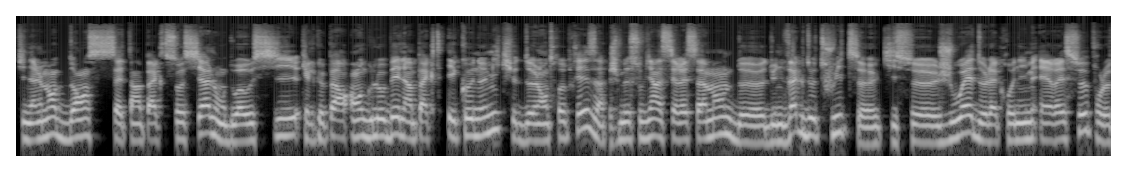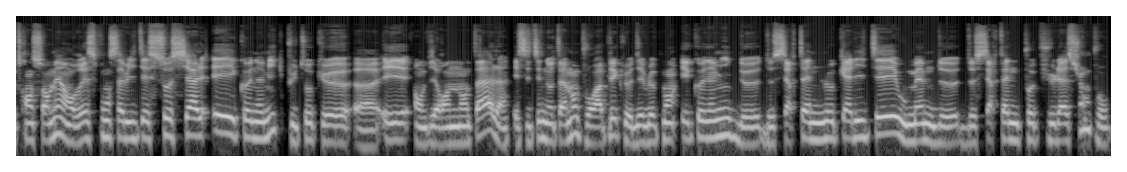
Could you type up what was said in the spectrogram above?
finalement dans cet impact social, on doit aussi quelque part englober l'impact économique de l'entreprise. Je me souviens assez récemment d'une vague de tweets euh, qui se jouait de l'acronyme RSE pour le transformer en responsabilité sociale et économique plutôt que euh, et environnementale. Et c'était notamment pour rappeler que le développement économique de, de certaines localités ou même de, de certaines populations pour,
